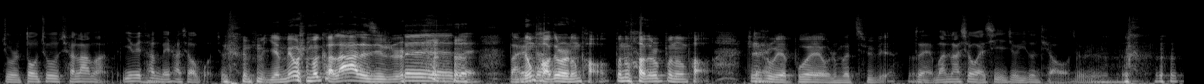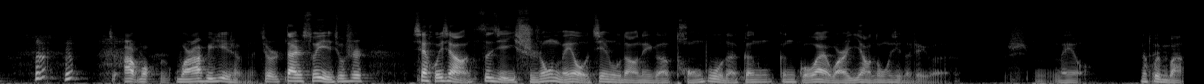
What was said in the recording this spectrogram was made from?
就是都就全拉满了，因为它没啥效果，就是 也没有什么可拉的，其实。对对对 对能跑就是能跑，不能跑就是不能跑，帧数也不会有什么区别。对，完拿修改器就一顿调，就是就二玩玩 RPG 什么的，就是但是所以就是现在回想自己始终没有进入到那个同步的跟跟国外玩一样东西的这个是没有，那会晚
